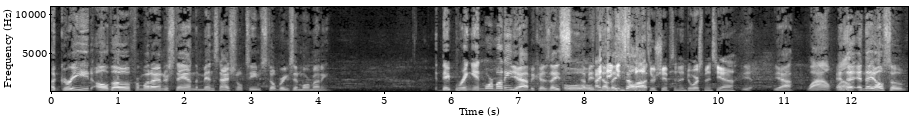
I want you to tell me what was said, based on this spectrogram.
Agreed. Although, from what I understand, the men's national team still brings in more money. They bring in more money? Yeah, because they. Oh. I mean, I no, think they in sell out. sponsorships and endorsements, yeah. Yeah, yeah. Wow. and Well, they, and they also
